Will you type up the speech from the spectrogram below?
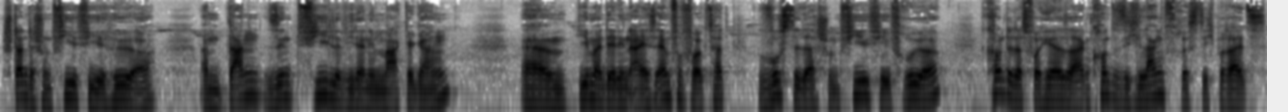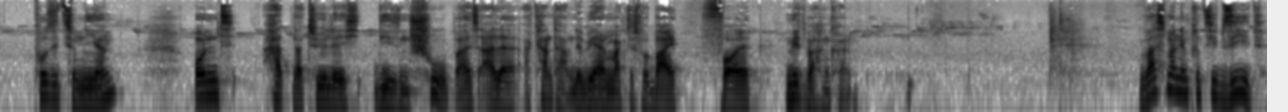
stand er schon viel, viel höher ähm, dann sind viele wieder in den Markt gegangen. Ähm, jemand, der den ISM verfolgt hat, wusste das schon viel, viel früher, konnte das vorhersagen, konnte sich langfristig bereits positionieren und hat natürlich diesen Schub, als alle erkannt haben, der Bärenmarkt ist vorbei, voll mitmachen können. Was man im Prinzip sieht,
